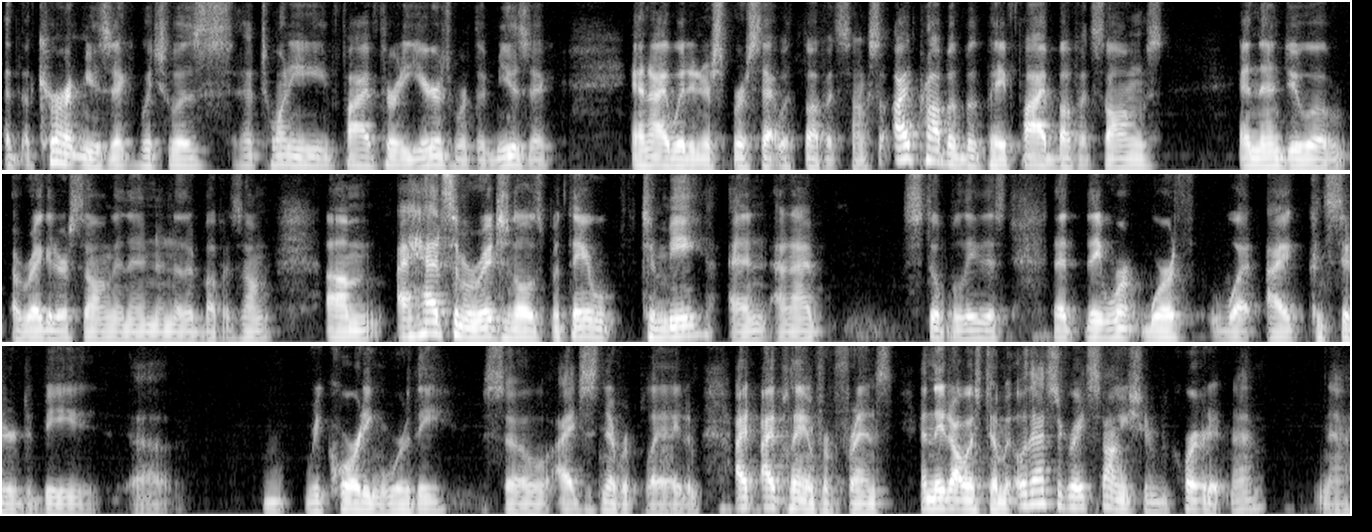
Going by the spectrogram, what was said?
the current music, which was uh, 25, 30 years worth of music. And I would intersperse that with Buffett songs. So I'd probably play five Buffett songs and then do a, a regular song and then another Buffett song. Um, I had some originals, but they were to me, and and I still believe this that they weren't worth what I considered to be uh, recording worthy. So I just never played them. I I play them for friends, and they'd always tell me, "Oh, that's a great song. You should record it." Nah, nah.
